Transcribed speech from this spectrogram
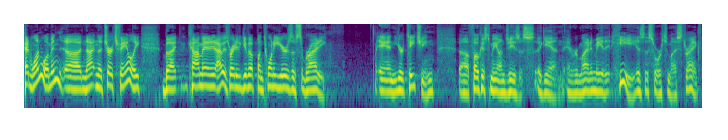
Had one woman, uh, not in the church family, but commented, I was ready to give up on 20 years of sobriety. and your teaching uh, focused me on Jesus again and reminded me that He is the source of my strength.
